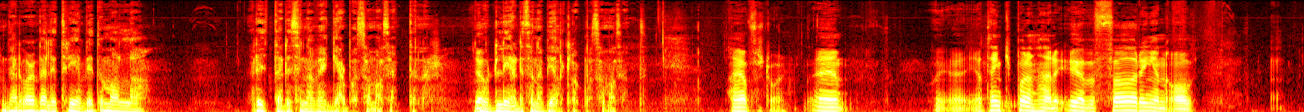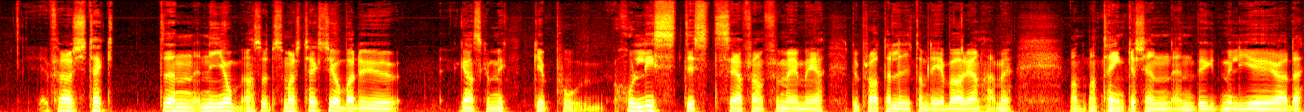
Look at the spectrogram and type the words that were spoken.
Det hade varit väldigt trevligt om alla ritade sina väggar på samma sätt eller ja. modellerade sina bjälklag på samma sätt. Ja, jag förstår. Eh, jag tänker på den här överföringen av för arkitekten, ni jobb, alltså, som arkitekt så jobbar du ju ganska mycket på holistiskt ser jag framför mig med, du pratade lite om det i början här med man, man tänker sig en, en byggd miljö där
